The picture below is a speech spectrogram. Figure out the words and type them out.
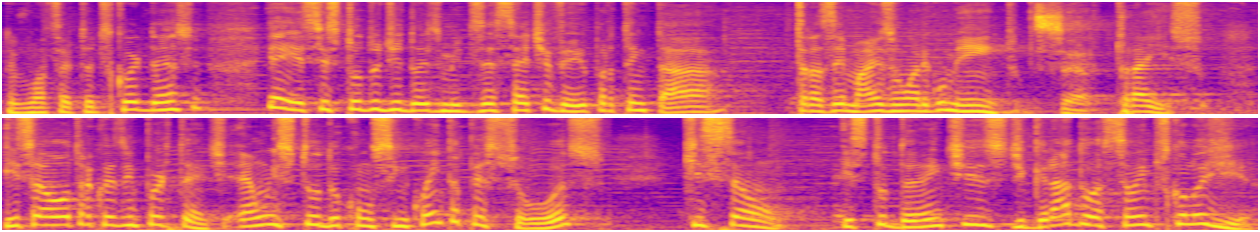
teve uma certa discordância. E aí esse estudo de 2017 veio para tentar trazer mais um argumento Certo. para isso. Isso é outra coisa importante. É um estudo com 50 pessoas que são estudantes de graduação em psicologia.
